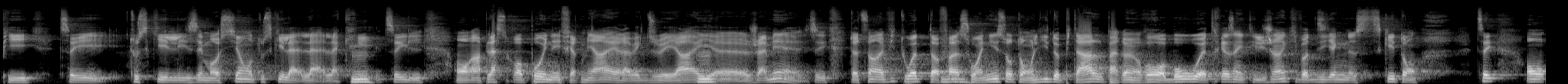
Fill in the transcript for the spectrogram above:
Puis, tu sais, tout ce qui est les émotions, tout ce qui est la, la, la hmm. tu sais, on remplacera pas une infirmière avec du AI, hmm. euh, jamais. T'as-tu envie, toi, de te faire hmm. soigner sur ton lit d'hôpital par un robot euh, très intelligent qui va te diagnostiquer ton... Tu sais, on...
